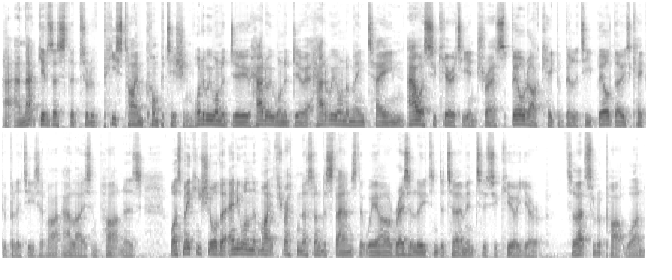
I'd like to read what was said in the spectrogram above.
Uh, and that gives us the sort of peacetime competition. What do we want to do? How do we want to do it? How do we want to maintain our security interests, build our capability, build those capabilities of our allies and partners, whilst making sure that anyone that might threaten us understands that we are resolute and determined to secure Europe. So that's sort of part one.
